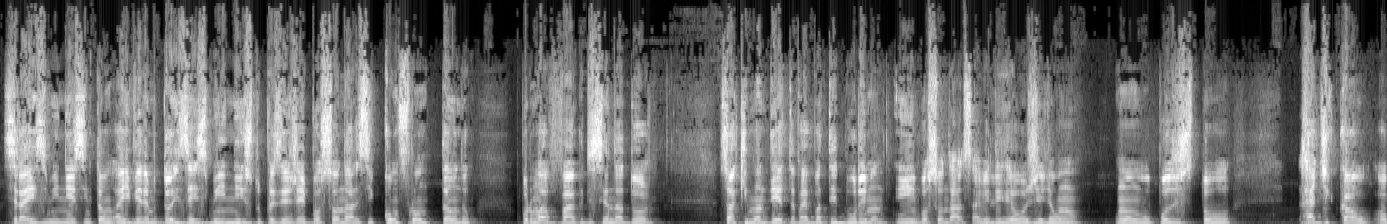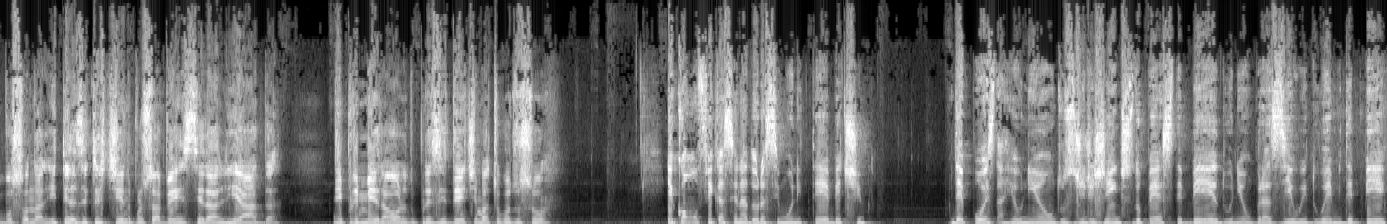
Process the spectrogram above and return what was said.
será ex-ministra. Então, aí veremos dois ex-ministros do presidente Jair Bolsonaro se confrontando por uma vaga de senador. Só que Mandetta vai bater duro em, em Bolsonaro, sabe? Ele hoje ele é um, um opositor radical ao Bolsonaro. E Tereza Cristina, por sua vez, será aliada de primeira hora do presidente em Mato Grosso do Sul. Como fica a senadora Simone Tebet, depois da reunião dos dirigentes do PSDB, do União Brasil e do MDB.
